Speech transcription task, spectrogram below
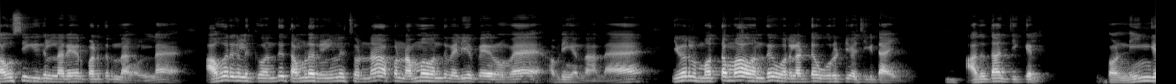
கௌசிகிகள் நிறைய பேர் படுத்திருந்தாங்கல்ல அவர்களுக்கு வந்து தமிழர்கள்னு சொன்னா அப்ப நம்ம வந்து வெளியே போயிருவோமே அப்படிங்கறதுனால இவர்கள் மொத்தமா வந்து ஒரு லட்டை உருட்டி வச்சுக்கிட்டாங்க. அதுதான் சிக்கல் இப்போ நீங்க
